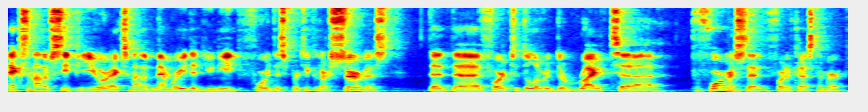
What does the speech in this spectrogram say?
X amount of CPU or X amount of memory that you need for this particular service that uh, for it to deliver the right uh, performance that for the customer,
